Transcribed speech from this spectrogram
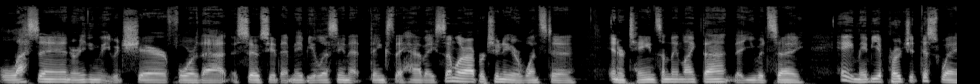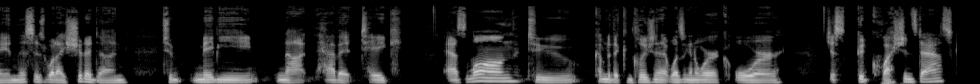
lesson or anything that you would share for that associate that may be listening that thinks they have a similar opportunity or wants to entertain something like that that you would say hey maybe approach it this way and this is what i should have done to maybe not have it take as long to come to the conclusion that it wasn't going to work or just good questions to ask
